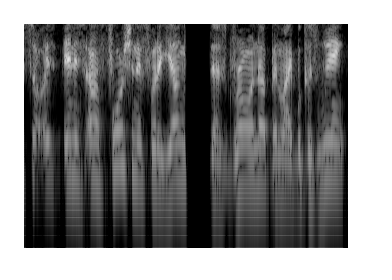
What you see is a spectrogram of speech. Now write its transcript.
So it's and it's unfortunate for the young that's growing up and like because we ain't.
